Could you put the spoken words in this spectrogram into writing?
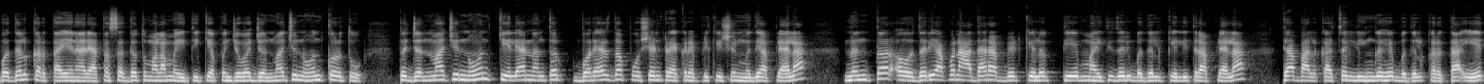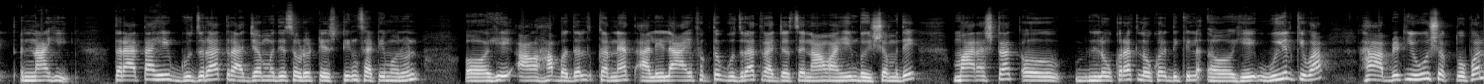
बदल करता येणार. आहे आता सध्या तुम्हाला माहिती की आपण जेव्हा जन्माची नोंद करतो तर जन्माची नोंद केल्यानंतर बऱ्याचदा पोषण ट्रॅकर ॲप्लिकेशनमध्ये आपल्याला नंतर जरी आपण आधार अपडेट केलं ते माहिती जरी बदल केली तर आपल्याला त्या बालकाचं लिंग हे बदल करता येत नाही. तर आता हे गुजरात राज्यामध्ये सगळं टेस्टिंगसाठी म्हणून हे आ- हा बदल करण्यात आलेला आहे. फक्त गुजरात राज्याचं नाव आहे भविष्यामध्ये महाराष्ट्रात लवकरात लवकर देखील हे होईल किंवा हा अपडेट येऊ शकतो पण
